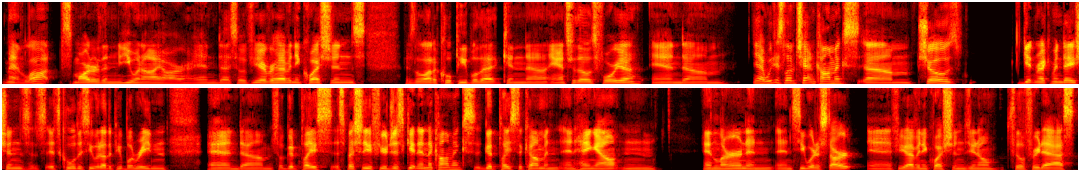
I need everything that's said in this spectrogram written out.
man, a lot smarter than you and I are. And uh, so if you ever have any questions, there's a lot of cool people that can uh, answer those for you. And um, yeah, we just love chatting comics, um, shows, getting recommendations. It's, it's cool to see what other people are reading. And um, so, good place, especially if you're just getting into comics, a good place to come and, and hang out and and learn and, and see where to start. And if you have any questions, you know, feel free to ask.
